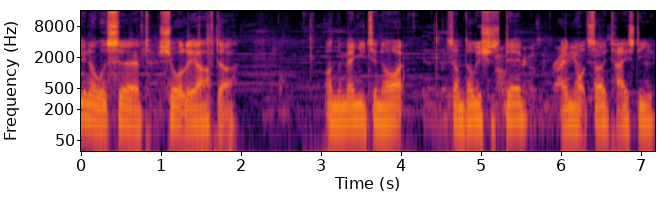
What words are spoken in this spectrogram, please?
Dinner was served shortly after. On the menu tonight, some delicious deb and not so tasty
